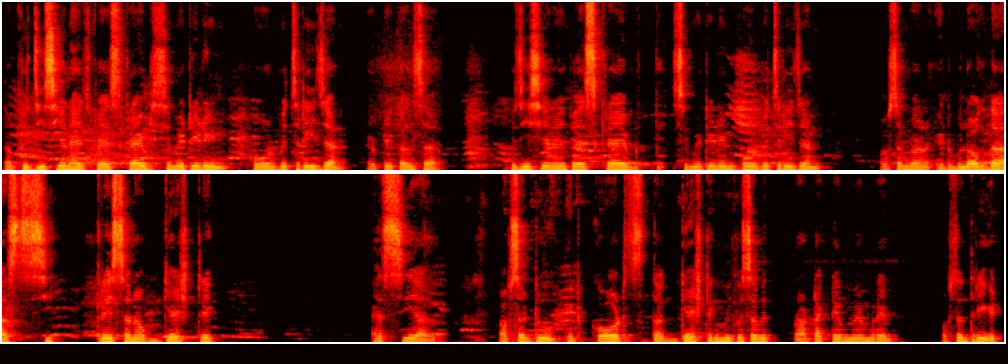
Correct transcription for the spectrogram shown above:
The physician has prescribed cimetidine for which reason? Apiculture. Physician has prescribed cimetidine for which reason? Option 1. It blocks the secretion of gastric SCL. Option 2. It coats the gastric mucosa with protective membrane. Option 3. It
